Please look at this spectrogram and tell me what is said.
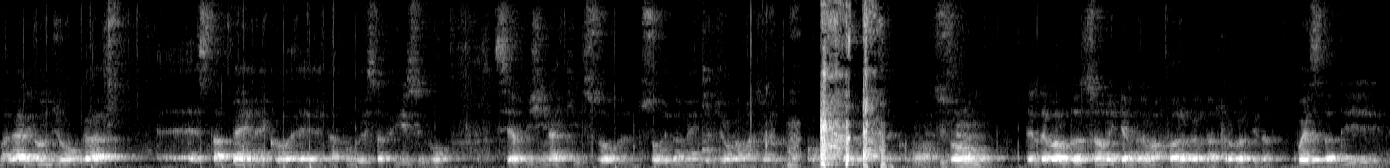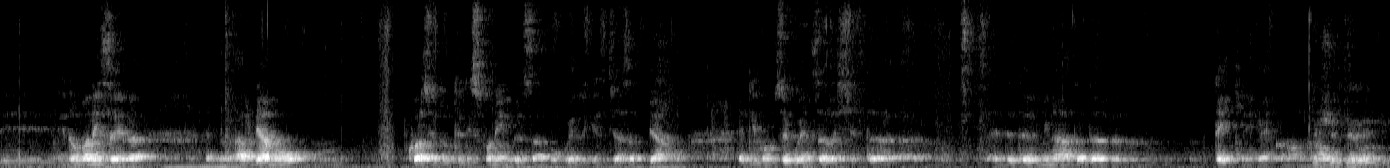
magari non gioca e sta bene ecco, e dal punto di vista fisico si avvicina a chi so- solitamente gioca maggiormente. Ecco, ci sono sono- delle valutazioni che andremo a fare per l'altra partita. Questa di, di- di domani sera eh, abbiamo quasi tutti disponibili, salvo quelli che già sappiamo, e di conseguenza la scelta è determinata da, da- tecnica, ecco, non, Le non scelte più,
